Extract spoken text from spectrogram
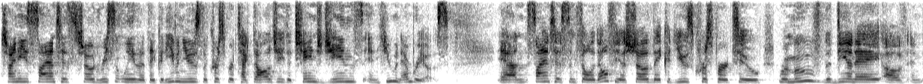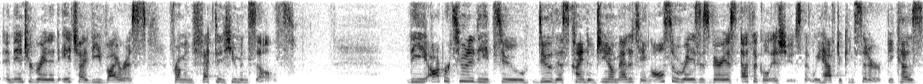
Chinese scientists showed recently that they could even use the CRISPR technology to change genes in human embryos. And scientists in Philadelphia showed they could use CRISPR to remove the DNA of an, an integrated HIV virus from infected human cells. The opportunity to do this kind of genome editing also raises various ethical issues that we have to consider because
